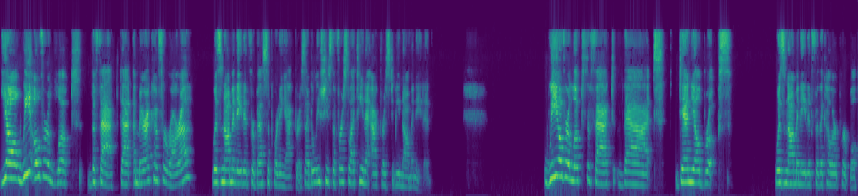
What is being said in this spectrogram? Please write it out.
Y'all, we overlooked the fact that America Ferrera was nominated for Best Supporting Actress. I believe she's the first Latina actress to be nominated. We overlooked the fact that Danielle Brooks was nominated for The Color Purple.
